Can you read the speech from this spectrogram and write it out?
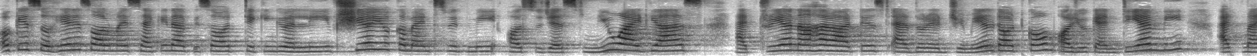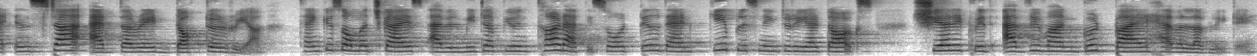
Okay, so here is all my second episode taking you a leave. Share your comments with me or suggest new ideas at trianaharartist at the rate gmail.com or you can DM me at my Insta at the rate Dr. Ria. Thank you so much guys. I will meet up you in third episode. Till then, keep listening to Ria Talks. Share it with everyone. Goodbye. Have a lovely day.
